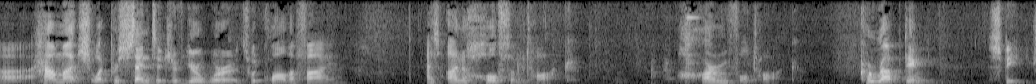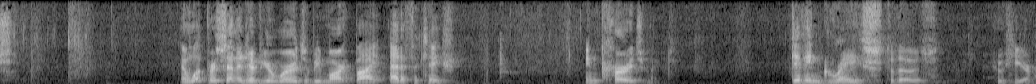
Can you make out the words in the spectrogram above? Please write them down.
Uh, how much, what percentage of your words would qualify as unwholesome talk, harmful talk, corrupting speech? And what percentage of your words would be marked by edification, encouragement, giving grace to those who hear?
